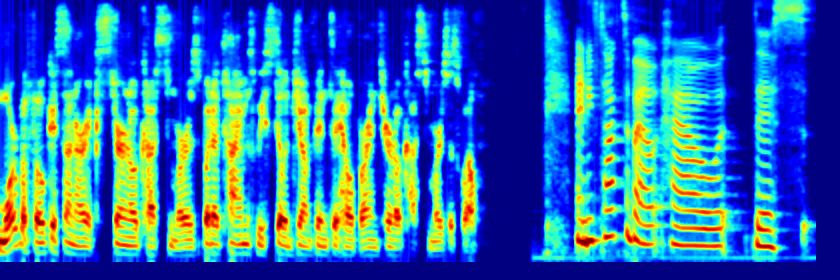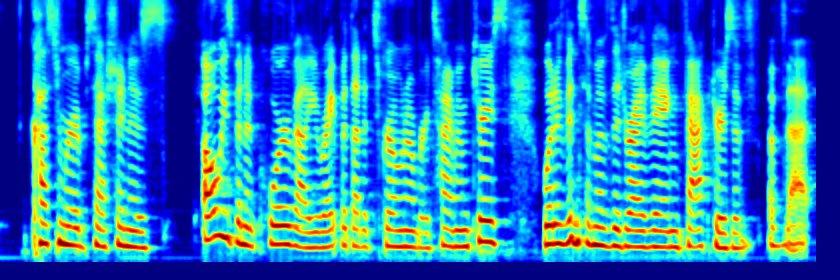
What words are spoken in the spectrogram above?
more of a focus on our external customers, but at times we still jump in to help our internal customers as well. And you've talked about how this customer obsession has always been a core value, right? But that it's grown over time. I'm curious, what have been some of the driving factors of, of that?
